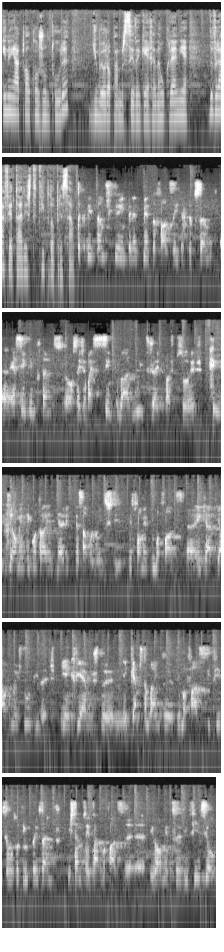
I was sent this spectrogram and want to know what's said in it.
E nem a atual conjuntura de uma Europa à mercê da guerra na Ucrânia deverá afetar este tipo de operação? Acreditamos que, independentemente da fase em que atravessamos, eh, é sempre importante, ou seja, vai sempre dar muito jeito às pessoas que realmente encontrarem dinheiro e que pensavam não existir. Principalmente numa fase eh, em que há aqui algumas dúvidas e em que viemos, de, em que viemos também de, de uma fase difícil nos últimos dois anos e estamos a entrar numa fase uh, igualmente difícil.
